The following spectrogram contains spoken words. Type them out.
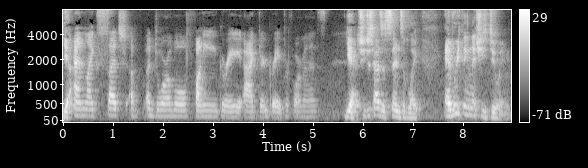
Yeah. And like such a adorable, funny, great actor, great performance. Yeah, she just has a sense of like everything that she's doing,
